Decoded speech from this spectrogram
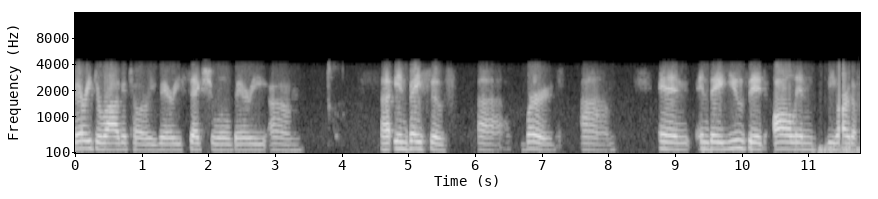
very derogatory, very sexual, very um uh, invasive uh words. Um and and they use it all in the art of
